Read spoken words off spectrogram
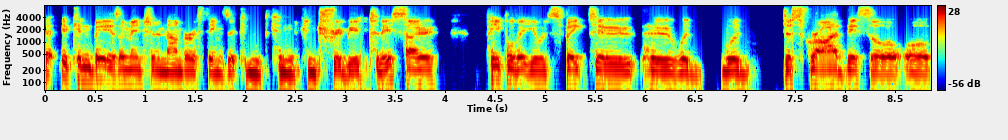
it can be as i mentioned a number of things that can can contribute to this. So people that you would speak to who would would describe this or or,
